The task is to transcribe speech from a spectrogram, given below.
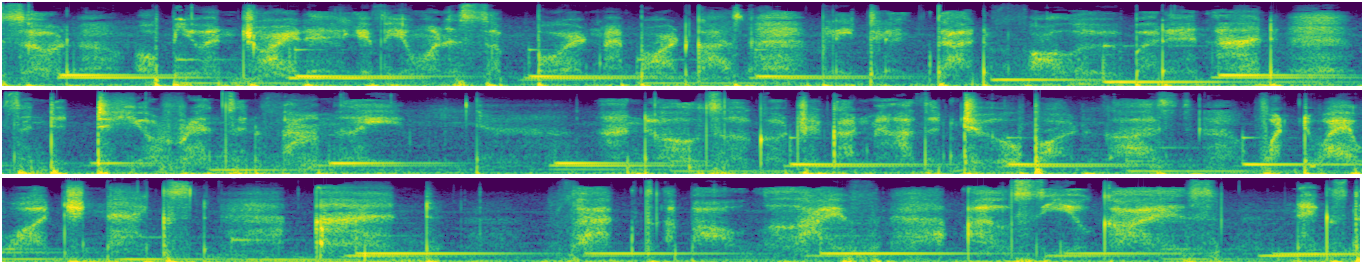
episode. Hope you enjoyed it. If you want to support my podcast, please click that follow button and send it to your friends and family. And also go check out my other two podcasts What Do I Watch Next? and Facts About Life. I'll see you guys next time.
